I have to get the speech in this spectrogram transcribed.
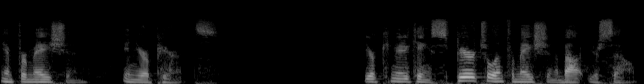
information in your appearance. You're communicating spiritual information about yourself.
